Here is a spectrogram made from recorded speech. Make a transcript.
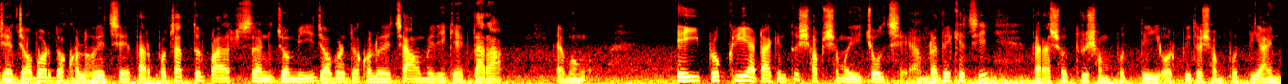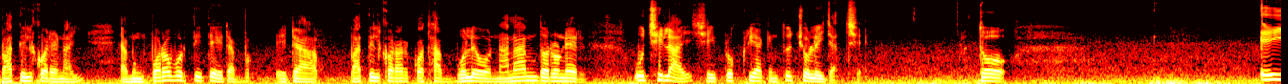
যে জবরদখল হয়েছে, তার পঁচাত্তর পার্সেন্ট জমি জবরদখল হয়েছে আওয়ামী লীগের দ্বারা এবং এই প্রক্রিয়াটা কিন্তু সবসময়ই চলছে। আমরা দেখেছি তারা শত্রু সম্পত্তি, অর্পিত সম্পত্তি আইন বাতিল করে নাই এবং পরবর্তীতে এটা এটা বাতিল করার কথা বলেও নানান ধরনের উছিলায় সেই প্রক্রিয়া কিন্তু চলেই যাচ্ছে। তো এই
